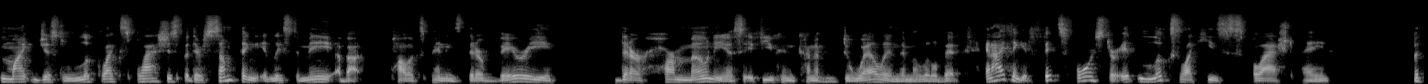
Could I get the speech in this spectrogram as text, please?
might just look like splashes, but there's something, at least to me, about Pollock's paintings that are very that are harmonious if you can kind of dwell in them a little bit. And I think it fits Forster. It looks like he's splashed paint, but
